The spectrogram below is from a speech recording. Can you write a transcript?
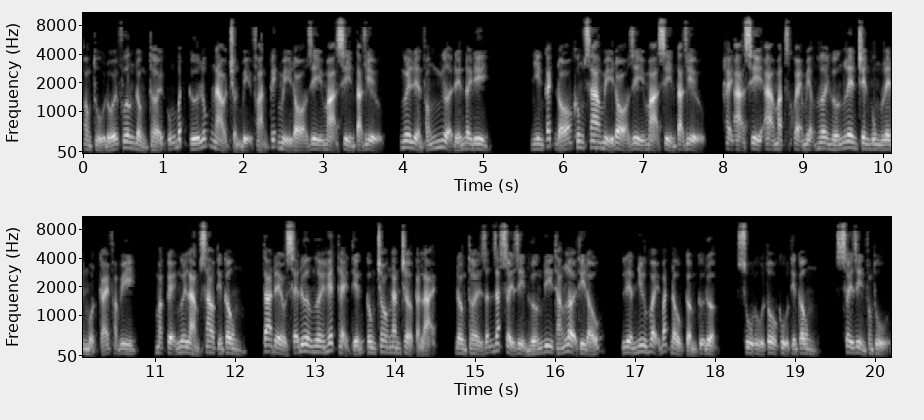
phòng thủ đối phương đồng thời cũng bất cứ lúc nào chuẩn bị phản kích mỹ đỏ gì mà xìn tạ dịu, ngươi liền phóng ngựa đến đây đi. Nhìn cách đó không xa mỹ đỏ gì mà xìn tạ dịu hãy ạ xì ạ mặt khỏe miệng hơi hướng lên trên vùng lên một cái phạm vi, mặc kệ ngươi làm sao tiến công ta đều sẽ đưa ngươi hết thể tiến công cho ngăn trở cả lại, đồng thời dẫn dắt xây dìn hướng đi thắng lợi thi đấu, liền như vậy bắt đầu cầm cự được su hữu tổ cụ tiến công xây dìn phòng thủ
